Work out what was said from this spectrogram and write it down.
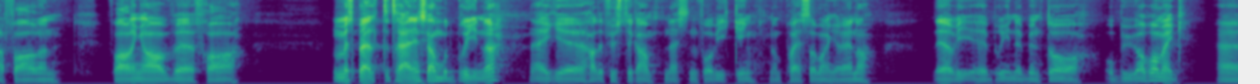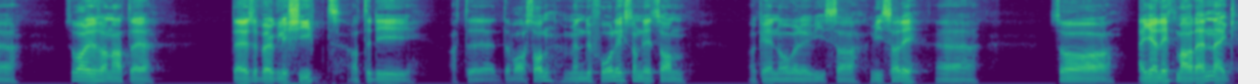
erfaring, erfaring av eh, fra når vi spilte treningskamp mot Bryne. Jeg eh, hadde første kamp nesten for Viking på SR-Bank Arena. Der Bryne begynte å, å bue på meg. så var det jo sånn at det, det er selvfølgelig kjipt at de at det, det, var sånn. Men du får liksom litt sånn OK, nå vil jeg vise, vise de. Eh, så jeg er litt mer den, jeg.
